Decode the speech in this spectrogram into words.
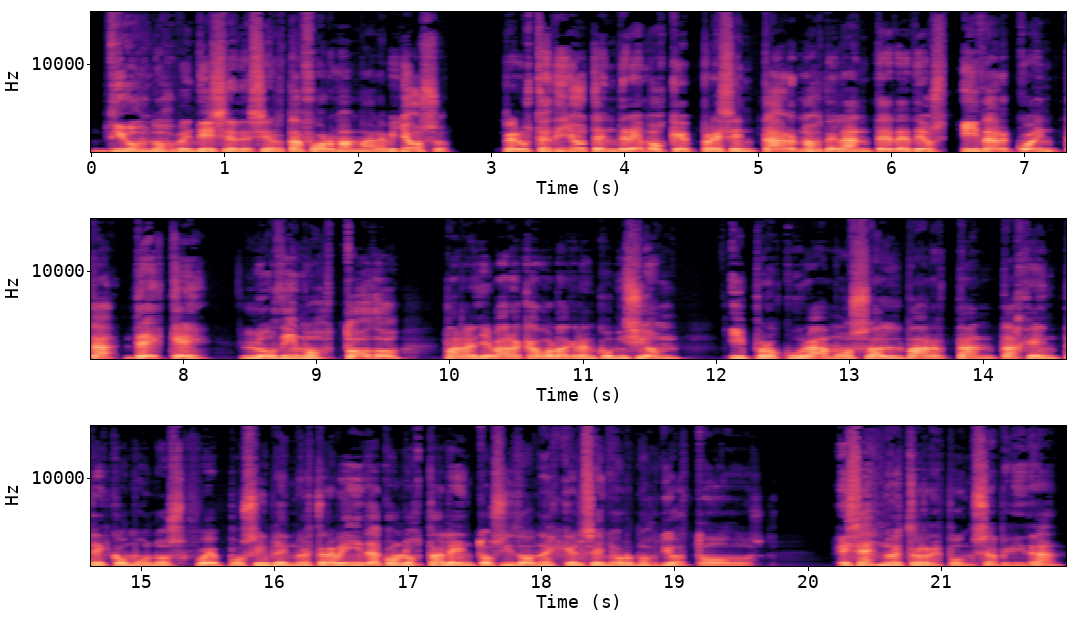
Dios nos bendice de cierta forma, maravilloso. Pero usted y yo tendremos que presentarnos delante de Dios y dar cuenta de que lo dimos todo para llevar a cabo la gran comisión y procuramos salvar tanta gente como nos fue posible en nuestra vida con los talentos y dones que el Señor nos dio a todos. Esa es nuestra responsabilidad.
